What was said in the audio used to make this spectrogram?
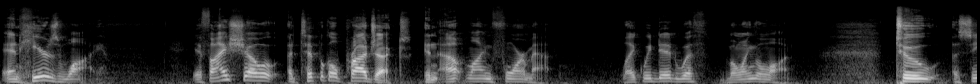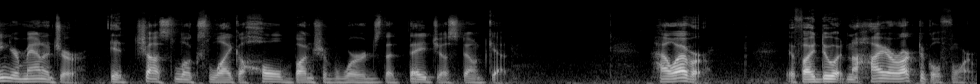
And here's why. If I show a typical project in outline format, like we did with mowing the lawn, to a senior manager, it just looks like a whole bunch of words that they just don't get. However, if I do it in a hierarchical form,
